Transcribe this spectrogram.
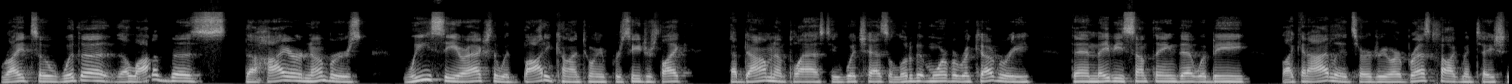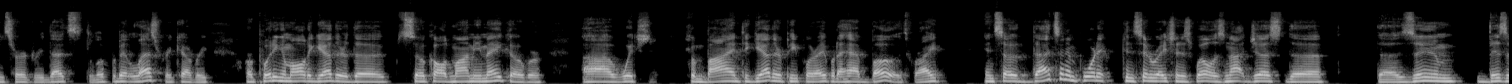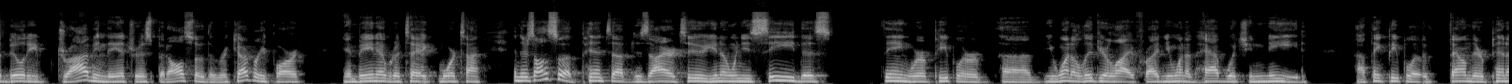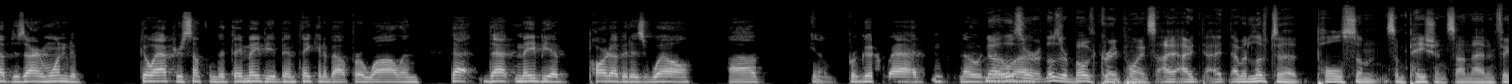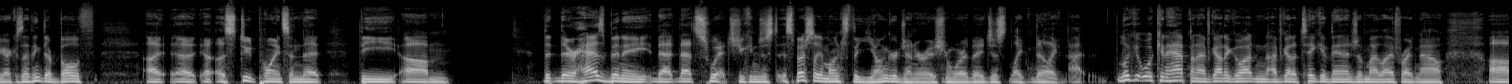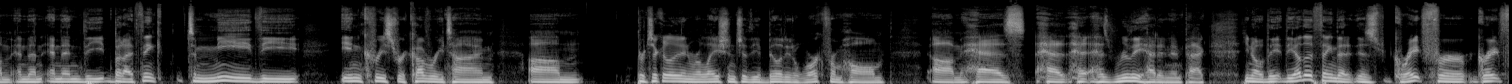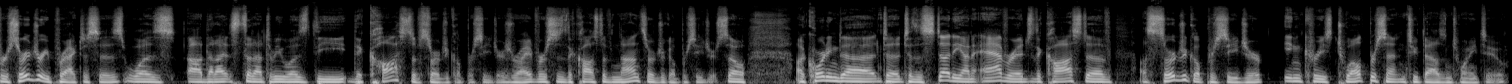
right? So with a, a lot of the the higher numbers we see are actually with body contouring procedures like abdominoplasty, which has a little bit more of a recovery than maybe something that would be like an eyelid surgery or a breast augmentation surgery. That's a little bit less recovery. Or putting them all together, the so-called mommy makeover, uh, which combined together, people are able to have both, right? And so that's an important consideration as well, is not just the the Zoom visibility driving the interest, but also the recovery part and being able to take more time. And there's also a pent up desire too. You know, when you see this thing where people are, uh, you want to live your life, right? And you want to have what you need. I think people have found their pent up desire and wanting to go after something that they maybe have been thinking about for a while. And that, that may be a part of it as well. Uh, you know, for good or bad. No, no, no those uh, are those are both great points. I, I I would love to pull some some patience on that and figure out because I think they're both uh, uh, astute points in that the um there has been a that that switch. You can just especially amongst the younger generation where they just like they're like look at what can happen. I've got to go out and I've got to take advantage of my life right now. Um and then and then the but I think to me the increased recovery time um particularly in relation to the ability to work from home, um, has has has really had an impact. You know, the the other thing that is great for great for surgery practices was uh, that I stood out to me was the the cost of surgical procedures, right, versus the cost of non-surgical procedures. So, according to, to to the study, on average, the cost of a surgical procedure increased 12% in 2022,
